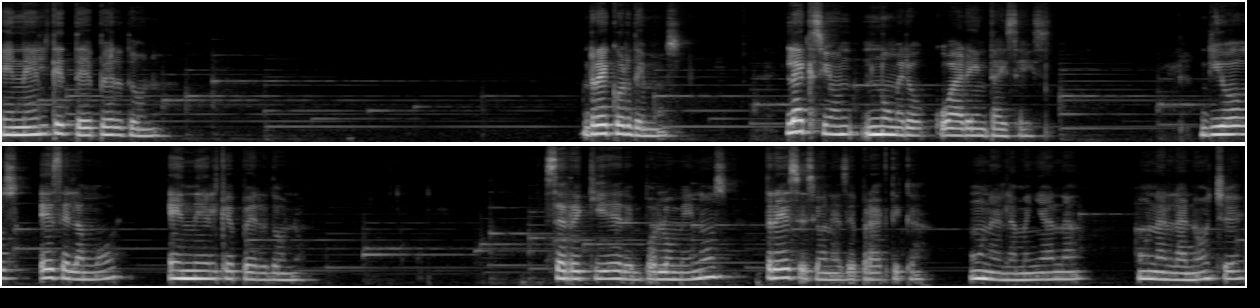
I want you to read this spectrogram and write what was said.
en el que te perdono. Recordemos. Lección número 46. Dios es el amor en el que perdono. Se requieren por lo menos tres sesiones de práctica, una en la mañana, una en la noche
